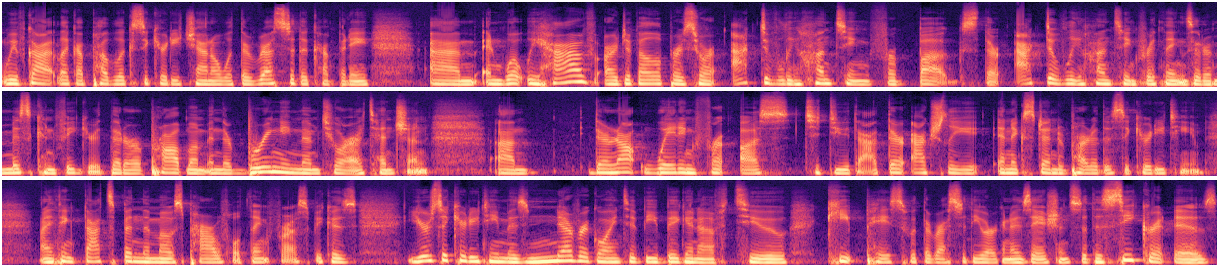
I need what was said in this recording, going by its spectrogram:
we've got like a public security channel with the rest of the company. Um, and what we have are developers who are actively hunting for bugs. They're actively hunting for things that are misconfigured, that are a problem, and they're bringing them to our attention. Um, they're not waiting for us to do that. They're actually an extended part of the security team. And I think that's been the most powerful thing for us because your security team is never going to be big enough to keep pace with the rest of the organization. So the secret is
